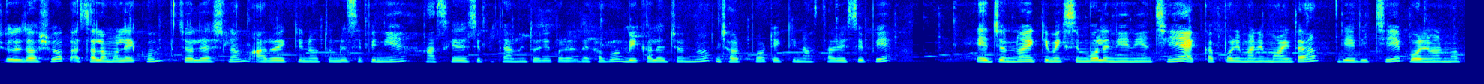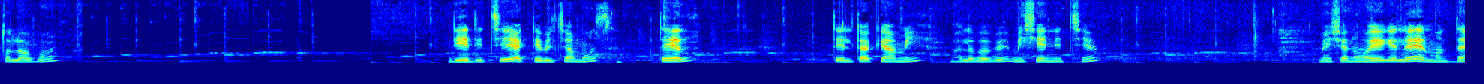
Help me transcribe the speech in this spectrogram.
শুধু দর্শক, আসসালামু আলাইকুম। চলে আসলাম আরও একটি নতুন রেসিপি নিয়ে। আজকের রেসিপিটা আমি তৈরি করে দেখাবো বিকালের জন্য ঝটপট একটি নাস্তার রেসিপি এর জন্য একটি মিক্সিং বলে নিয়ে নিয়েছি এক কাপ পরিমাণে ময়দা, দিয়ে দিচ্ছি পরিমাণ মতো লবণ। দিয়ে দিচ্ছি এক টেবিল চামচ তেল। তেলটাকে আমি ভালোভাবে মিশিয়ে নিচ্ছি। মেশানো হয়ে গেলে এর মধ্যে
